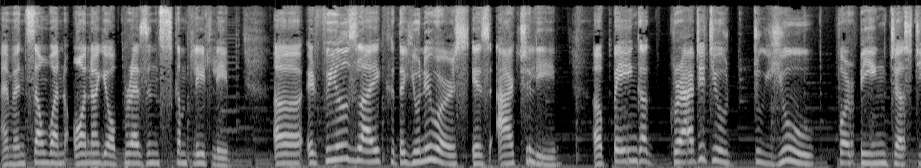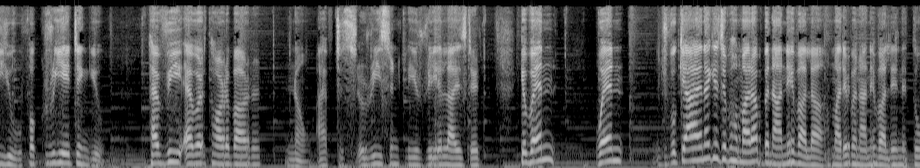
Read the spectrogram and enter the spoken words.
and when someone honor your presence completely uh, it feels like the universe is actually uh, paying a gratitude to you for being just you, for creating you. Have we ever thought about it? No, I've just recently realized it. when when वो क्या है ना कि जब हमारा बनाने वाला हमारे बनाने वाले ने तो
